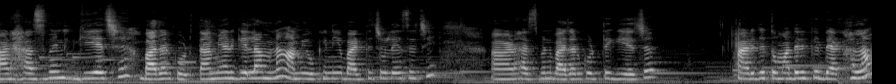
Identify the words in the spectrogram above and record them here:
আর হাজব্যান্ড গিয়েছে বাজার করতে। আমি আর গেলাম না, আমি ওকে নিয়ে বাড়িতে চলে এসেছি। আর হাজব্যান্ড বাজার করতে গিয়েছে। আর যে তোমাদেরকে দেখালাম,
